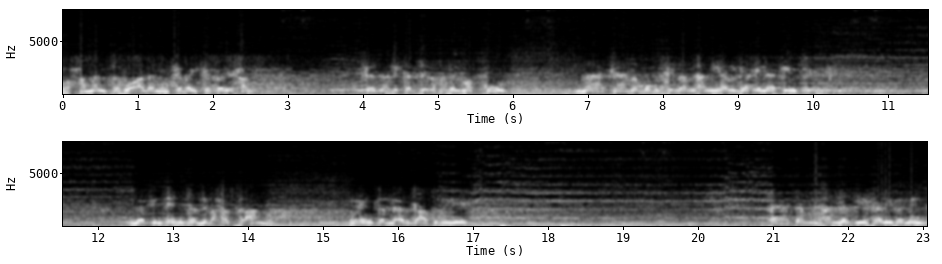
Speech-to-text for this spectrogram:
وحملته على منكبيك فرحا. كذلك الدرهم المفقود ما كان ممكنا أن يرجع إلى كيسك. لكن أنت اللي بحثت عنه وأنت اللي أرجعت إليه. آدم الذي هرب منك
